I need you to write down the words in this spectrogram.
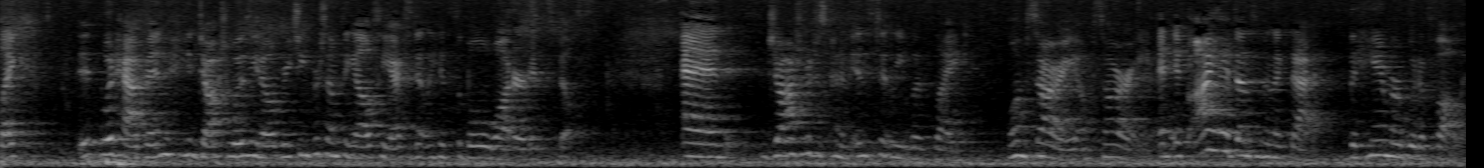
like it would happen. Joshua's, you know, reaching for something else. He accidentally hits the bowl of water. It spills. And Joshua just kind of instantly was like, well, I'm sorry, I'm sorry. And if I had done something like that, the hammer would have fallen.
